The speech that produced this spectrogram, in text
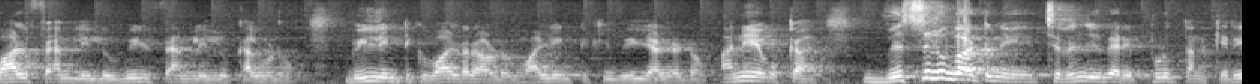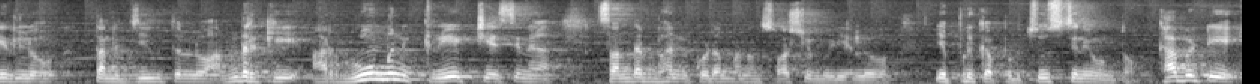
వాళ్ళ ఫ్యామిలీలు వీళ్ళ ఫ్యామిలీలు కలవడం వీళ్ళింటికి వాళ్ళు రావడం వాళ్ళ ఇంటికి వీళ్ళు వెళ్ళడం అనే ఒక వెసులుబాటుని చిరంజీవి గారు ఎప్పుడు తన కెరీర్లో తన జీవితంలో అందరికీ ఆ రూమ్ని క్రియేట్ చేసిన సందర్భాన్ని కూడా మనం సోషల్ మీడియాలో ఎప్పటికప్పుడు చూస్తూనే ఉంటాం. కాబట్టి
